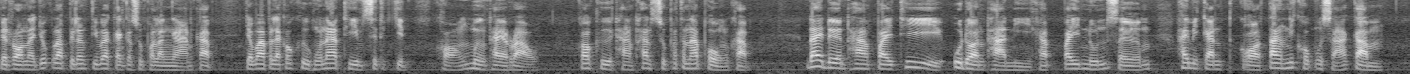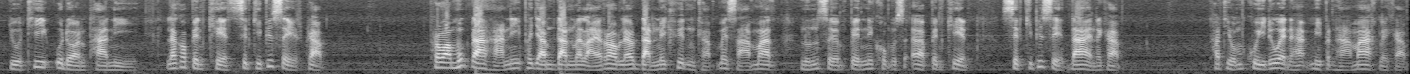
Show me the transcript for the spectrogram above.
เป็นรองนายกและเป็นรัฐมนตรีว่าการกระทรวงพลังงานครับจะว่าไปแล้วก็คือหัวหน้าทีมเศรษฐกิจของเมืองไทยเรา ก็คือทางท่านสุพัฒนพงศ์ครับได้เดินทางไปที่อุดรธานีครับไปหนุนเสริมให้มีการก่อตั้งนิคมอุตสาหกรรม อยู่ที่อุดรธานี แล้วก็เป็นเขตเศรษฐกิจพิเศษครับ เพราะว่ามุกดาหารนี้พยายามดันมาหลายรอบแล้วดันไม่ขึ้นครับไม่สามารถหนุนเสริมเป็นนิคมอุตเป็นเขตเศรษฐกิจพิเศษได้นะครับเท่าที่ผมคุยด้วยนะฮะมีปัญหามากเลยครับ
